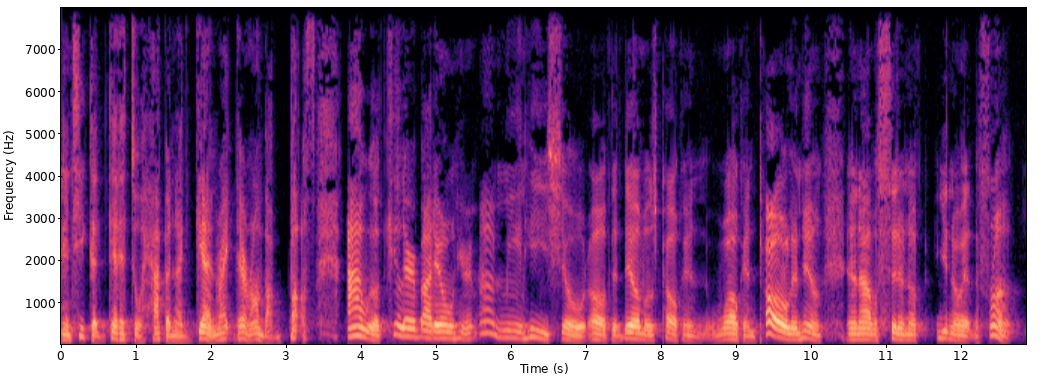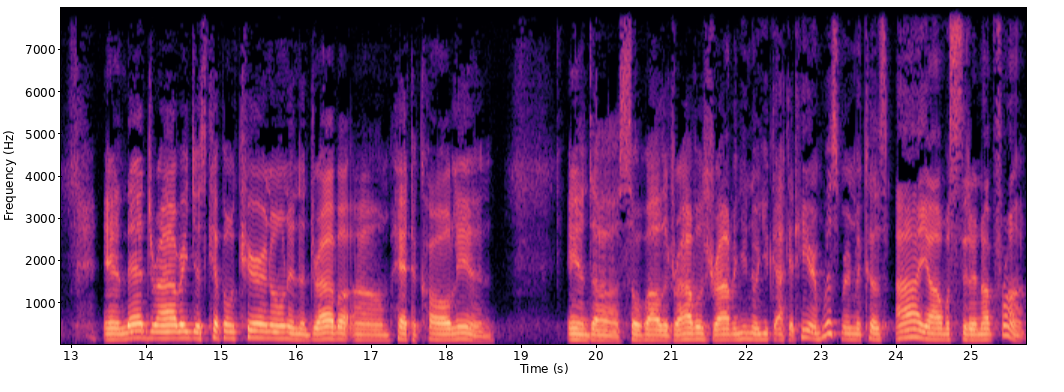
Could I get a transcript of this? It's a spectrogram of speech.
and he could get it to happen again right there on the bus. I will kill everybody on here. I mean, he showed off. The devil's talking, walking tall in him, and I was sitting up, you know, at the front. And that driver just kept on carrying on, and the driver um, had to call in and uh, so while the driver was driving, you know, you I could hear him whispering because I uh, was sitting up front.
